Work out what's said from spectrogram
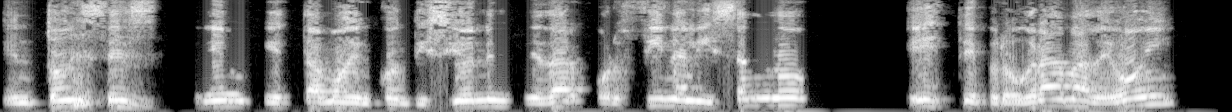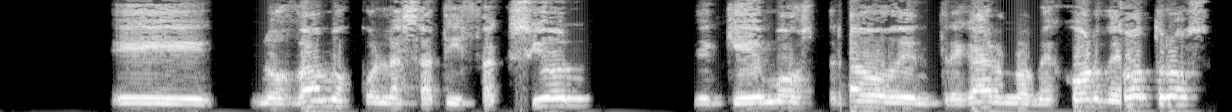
entonces creo que estamos en condiciones de dar por finalizado este programa de hoy. Eh, nos vamos con la satisfacción de que hemos tratado de entregar lo mejor de nosotros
